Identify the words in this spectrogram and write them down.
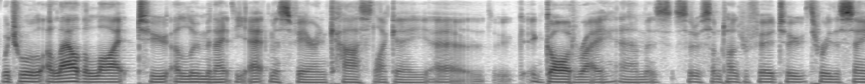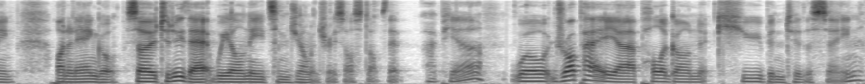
which will allow the light to illuminate the atmosphere and cast like a, a, a god ray, um, as sort of sometimes referred to through the scene on an angle. So to do that, we'll need some geometry. So I'll stop that up here. We'll drop a uh, polygon cube into the scene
